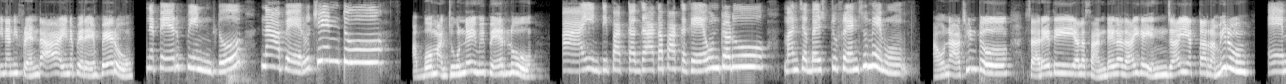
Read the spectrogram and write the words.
ఈయన నీ ఫ్రెండా? ఆయన పేరు ఏం పేరు పేరు పింటూ. నా పేరు అబ్బో మంచిగున్నాయి మీ పేర్లు. ఇంటి పక్క దాకా పక్కకే ఉంటాడు. మంచి బెస్ట్ ఫ్రెండ్స్ మేము. అవునా చింటూ? సరేది ఇలా సండే కదా ఇక ఎంజాయ్ చేస్తారా మీరు? ఏం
